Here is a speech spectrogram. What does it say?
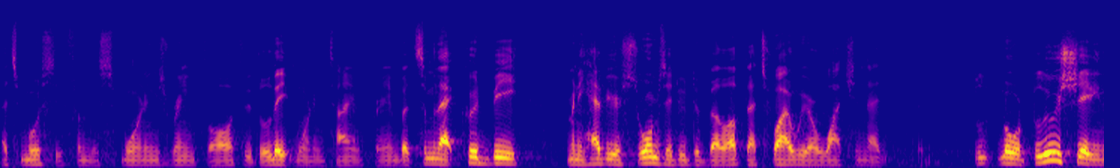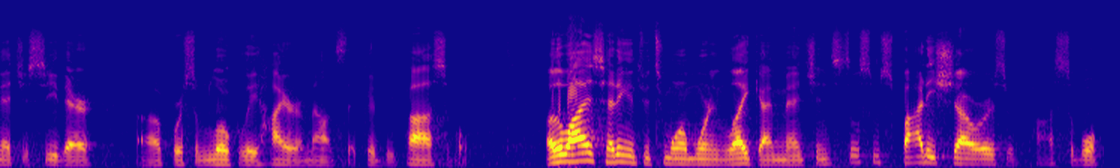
That's mostly from this morning's rainfall through the late morning time frame, but some of that could be from any heavier storms that do develop. That's why we are watching that more blue shading that you see there uh, for some locally higher amounts that could be possible. Otherwise, heading into tomorrow morning, like I mentioned, still some spotty showers are possible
